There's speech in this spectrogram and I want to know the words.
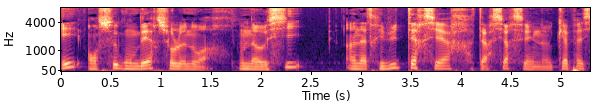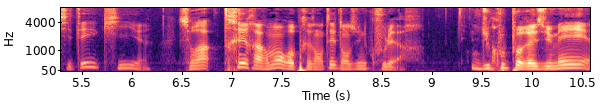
est en secondaire sur le noir. On a aussi un attribut tertiaire. Tertiaire, c'est une capacité qui sera très rarement représentée dans une couleur. Du coup, pour résumer,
